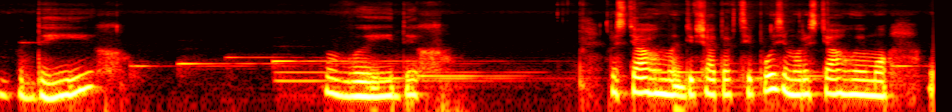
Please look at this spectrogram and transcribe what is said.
Вдих, видих. Розтягуємо, дівчата, в цій позі ми розтягуємо е,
